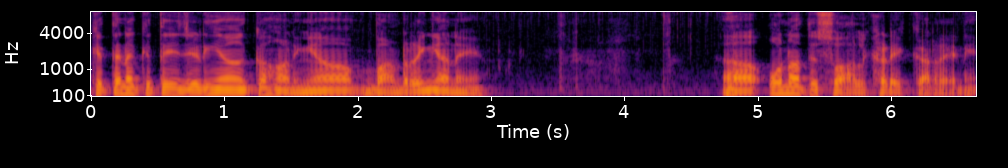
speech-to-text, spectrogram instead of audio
ਕਿਤੇ ਨਾ ਕਿਤੇ ਜਿਹੜੀਆਂ ਕਹਾਣੀਆਂ ਬਣ ਰਹੀਆਂ ਨੇ ਉਹਨਾਂ ਤੇ ਸਵਾਲ ਖੜੇ ਕਰ ਰਹੇ ਨੇ।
